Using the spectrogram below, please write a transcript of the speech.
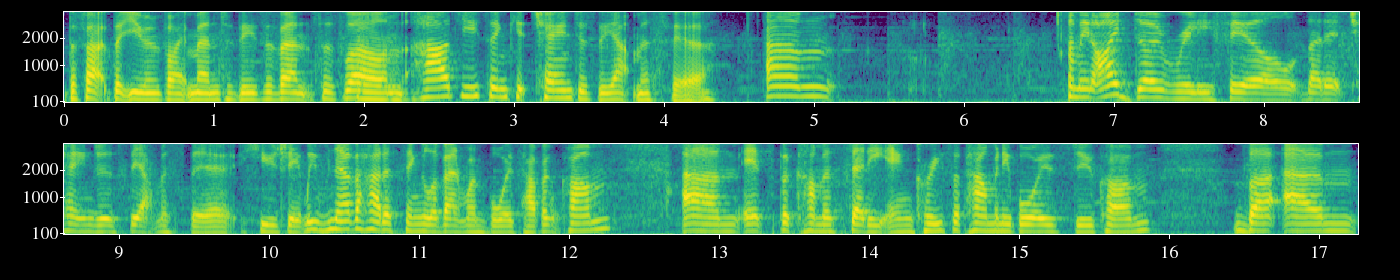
the fact that you invite men to these events as well. Mm. And how do you think it changes the atmosphere? Um, I mean, I don't really feel that it changes the atmosphere hugely. We've never had a single event when boys haven't come. Um, it's become a steady increase of how many boys do come, but um,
